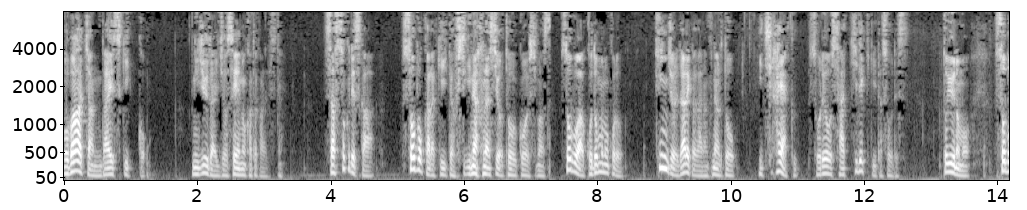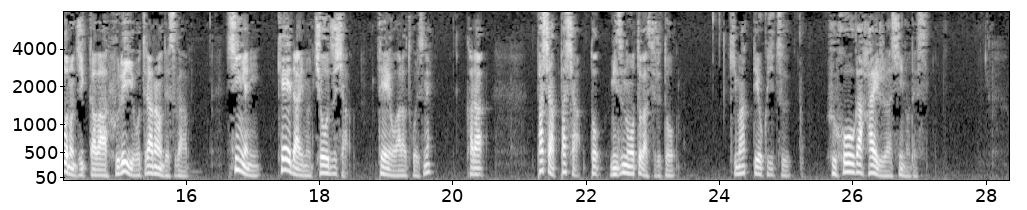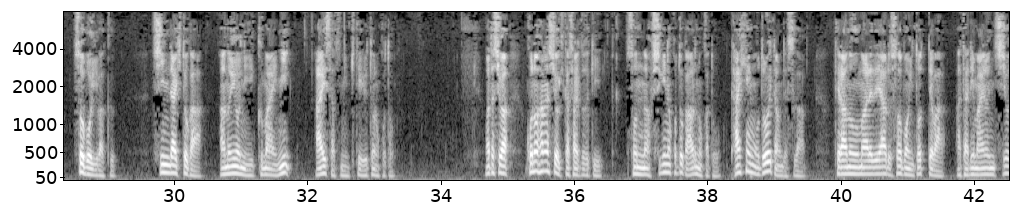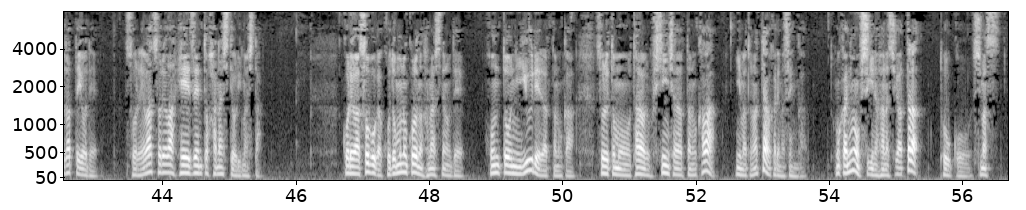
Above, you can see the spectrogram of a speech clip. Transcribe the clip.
おばあちゃん大好きっ子。20代女性の方からですね。早速ですが、祖母から聞いた不思議な話を投稿します。祖母は子供の頃、近所で誰かが亡くなると、いち早くそれを察知できていたそうです。というのも、祖母の実家は古いお寺なのですが、深夜に境内の長寿者、手を洗うところですね。から、パシャパシャと水の音がすると、決まって翌日、不法が入るらしいのです。祖母曰く、死んだ人があの世に行く前に挨拶に来ているとのこと。私はこの話を聞かされたとき、そんな不思議なことがあるのかと大変驚いたのですが、寺の生まれである祖母にとっては当たり前の日常だったようで、それはそれは平然と話しておりました。これは祖母が子供の頃の話なので、本当に幽霊だったのか、それともただの不審者だったのかは、今となってはわかりませんが、他にも不思議な話があったら投稿します。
